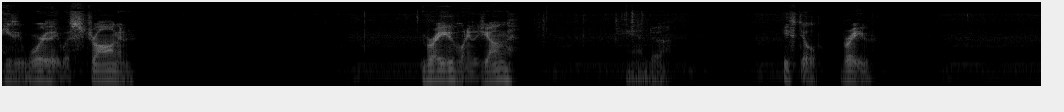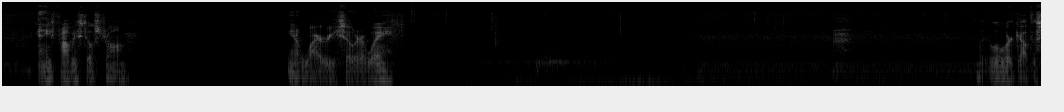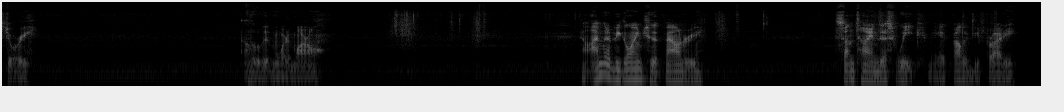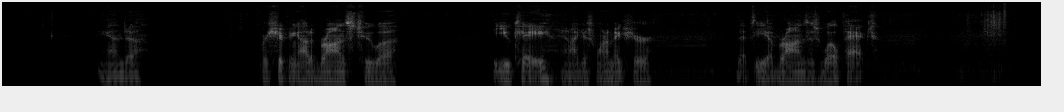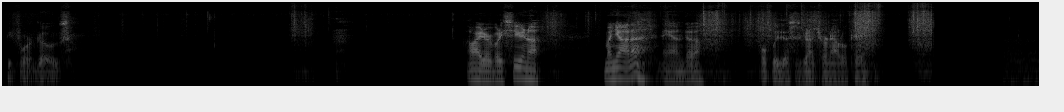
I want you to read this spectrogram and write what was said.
He's that was strong and brave when he was young. And uh, he's still brave. And he's probably still strong in a wiry sort of way. We'll work out the story a little bit more tomorrow. Now, I'm going to be going to the foundry sometime this week. May it probably be Friday. And uh, we're shipping out of bronze to uh, the UK, and I just want to make sure that the uh, bronze is well packed before it goes. All right, everybody. See you in a mañana, and uh, hopefully this is going to turn out okay.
